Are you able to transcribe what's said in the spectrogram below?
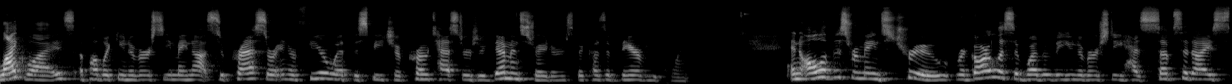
Likewise, a public university may not suppress or interfere with the speech of protesters or demonstrators because of their viewpoint. And all of this remains true regardless of whether the university has subsidized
